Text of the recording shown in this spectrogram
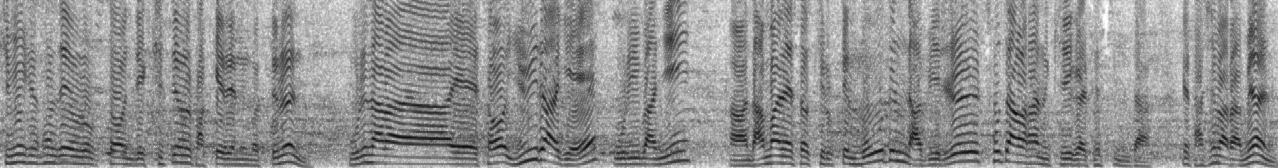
김용식 선생님으로부터 이제 기증을 받게 되는 것들은 우리나라에서 유일하게 우리만이 아, 남한에서 기록된 모든 나비를 소장을 하는 기회가 됐습니다. 다시 말하면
